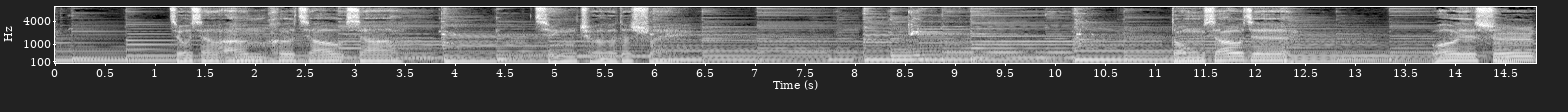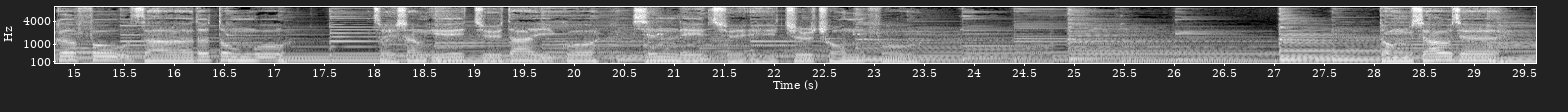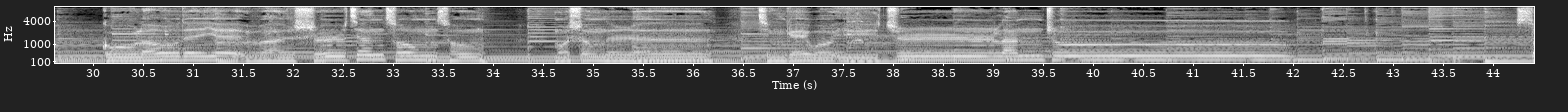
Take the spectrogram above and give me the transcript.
就像安河桥下清澈的水。董小姐，我也是个复杂的动物，嘴上一句带过，心里却一直重复。董小姐，鼓楼的夜晚，时间匆匆，陌生的人。请给我一支兰州，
